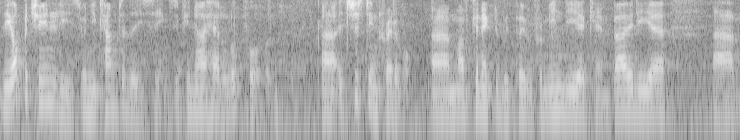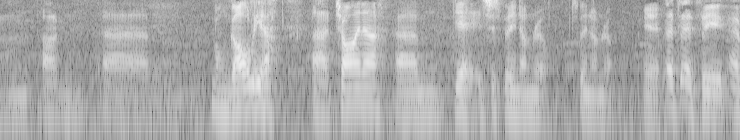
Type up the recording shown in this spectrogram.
the opportunities when you come to these things, if you know how to look for them, uh, it's just incredible. Um, I've connected with people from India, Cambodia, um, um, Mongolia, uh, China. Um, yeah, it's just been unreal. It's been unreal. Yeah, it's it's the a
